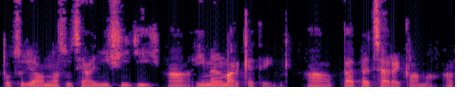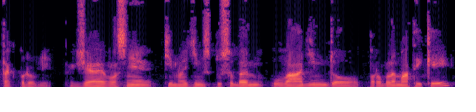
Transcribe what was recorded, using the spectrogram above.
to, co dělám na sociálních sítích a e-mail marketing a PPC reklama a tak podobně. Takže vlastně tímhle tím způsobem uvádím do problematiky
